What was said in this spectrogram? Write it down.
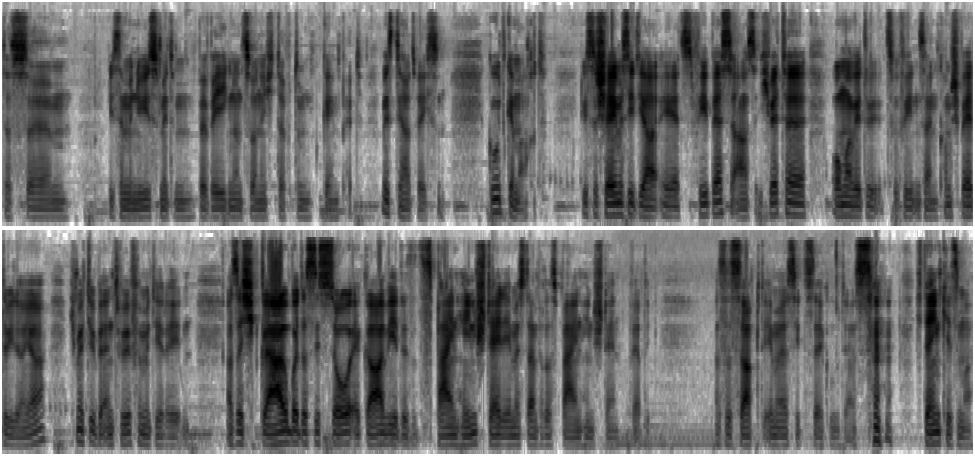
das ähm, diese Menüs mit dem Bewegen und so nicht auf dem Gamepad. Müsst ihr halt wechseln. Gut gemacht. Dieser Schema sieht ja jetzt viel besser aus. Ich wette, Oma wird zufrieden sein. Komm später wieder, ja? Ich möchte über Entwürfe mit dir reden. Also ich glaube, das ist so, egal wie ihr das Bein hinstellt, ihr müsst einfach das Bein hinstellen. Fertig. Also sagt immer, es sieht sehr gut aus. ich denke es mal.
